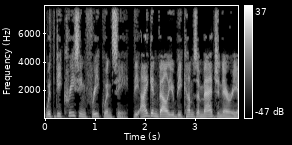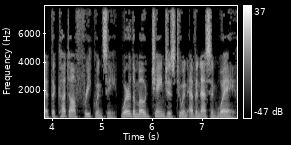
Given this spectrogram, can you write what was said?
With decreasing frequency, the eigenvalue becomes imaginary at the cutoff frequency, where the mode changes to an evanescent wave.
